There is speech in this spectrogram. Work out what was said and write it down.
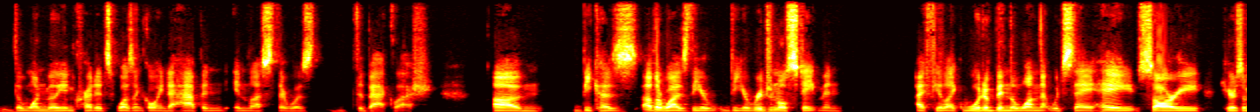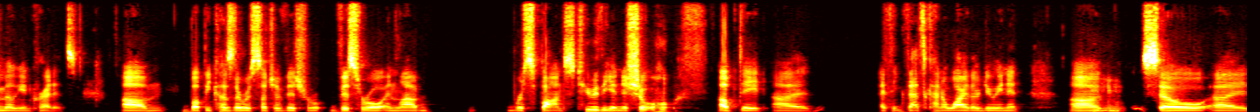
the one million credits wasn't going to happen unless there was the backlash. Um, because otherwise, the the original statement I feel like would have been the one that would say, "Hey, sorry, here's a million credits." Um, but because there was such a visceral, visceral and loud response to the initial update, uh, I think that's kind of why they're doing it. Um, mm-hmm. So uh,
